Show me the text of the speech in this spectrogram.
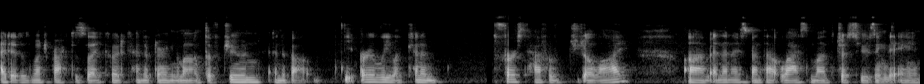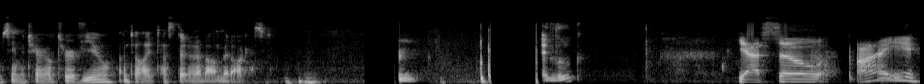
I did as much practice as I could kind of during the month of June and about the early, like kind of first half of July. Um, and then I spent that last month just using the AMC material to review until I tested in about mid August. And Luke? Yeah, so I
